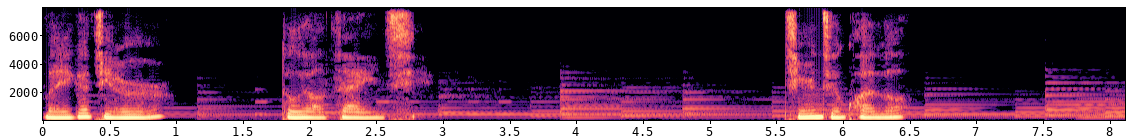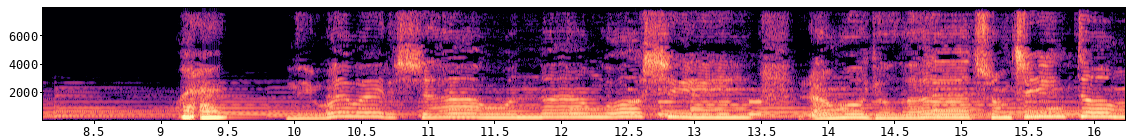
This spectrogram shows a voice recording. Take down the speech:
每一个节日都要在一起。情人节快乐，晚安。你微微的笑，温暖我心，让我有了憧憬动。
